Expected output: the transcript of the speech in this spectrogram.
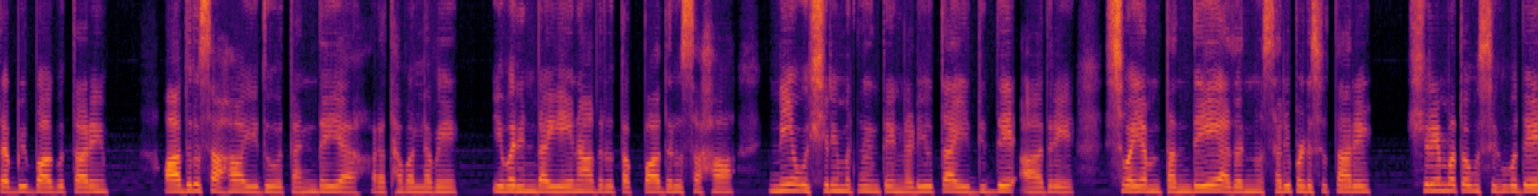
ತಬ್ಬಿಬ್ಬಾಗುತ್ತಾರೆ. ಆದರೂ ಸಹ ಇದು ತಂದೆಯ ರಥವಲ್ಲವೇ. ಇವರಿಂದ ಏನಾದರೂ ತಪ್ಪಾದರೂ ಸಹ ನೀವು ಶ್ರೀಮತದಂತೆ ನಡೆಯುತ್ತಾ ಇದ್ದಿದ್ದೇ, ಆದರೆ ಸ್ವಯಂ ತಂದೆಯೇ ಅದನ್ನು ಸರಿಪಡಿಸುತ್ತಾರೆ. ಶ್ರೀಮತವು ಸಿಗುವುದೇ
